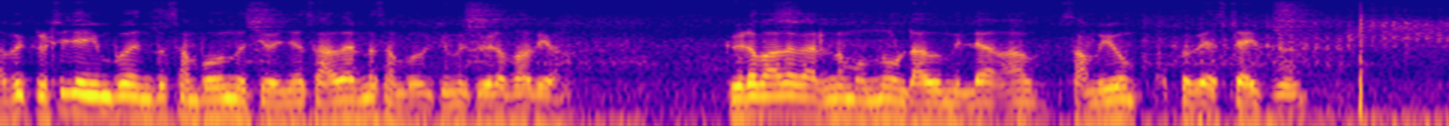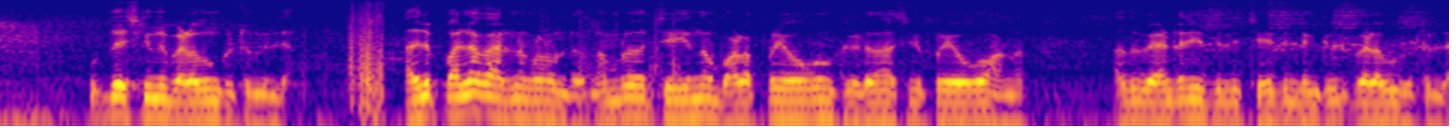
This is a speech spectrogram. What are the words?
അപ്പോൾ കൃഷി ചെയ്യുമ്പോൾ എന്ത് സംഭവം എന്ന് വെച്ച് കഴിഞ്ഞാൽ സാധാരണ സംഭവിക്കുന്ന കീടബാധയാണ് കീടബാധ കാരണം ഒന്നും ഉണ്ടാകുന്നില്ല. ആ സമയവും ഒക്കെ വേസ്റ്റായി പോകും. ഉദ്ദേശിക്കുന്ന വിളവും കിട്ടുന്നില്ല. അതിൽ പല കാരണങ്ങളുണ്ട്. നമ്മൾ ചെയ്യുന്ന വളപ്രയോഗവും കീടനാശിനി പ്രയോഗവുമാണ് അത് വേണ്ട രീതിയിൽ ചെയ്തില്ലെങ്കിൽ വിളവ് കിട്ടില്ല.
